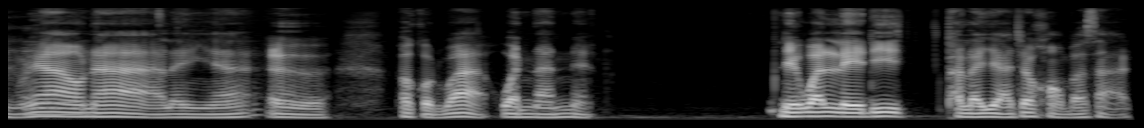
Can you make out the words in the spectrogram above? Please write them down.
ๆ ไม่เอาน่าอะไรเงี้ย เออ ปรากฏว่าวันนั้นเนี่ยเรียกว่าเลดี้ภรรยาเจ้าของปราสาท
